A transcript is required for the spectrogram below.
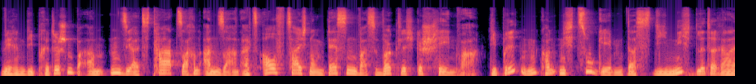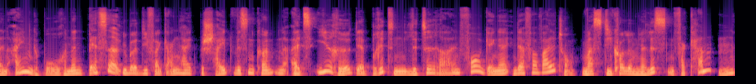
während die britischen Beamten sie als Tatsachen ansahen, als Aufzeichnung dessen, was wirklich geschehen war. Die Briten konnten nicht zugeben, dass die nicht literalen Eingeborenen besser über die Vergangenheit Bescheid wissen könnten als ihre der Briten literalen Vorgänger in der Verwaltung. Was die Kolonialisten verkannten,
